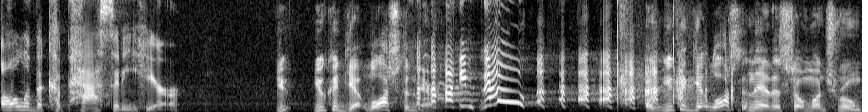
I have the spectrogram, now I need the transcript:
all of the capacity here. You, you could get lost in there. I know you could get lost in there. There's so much room.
